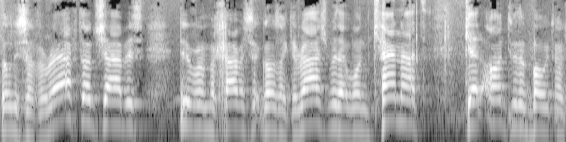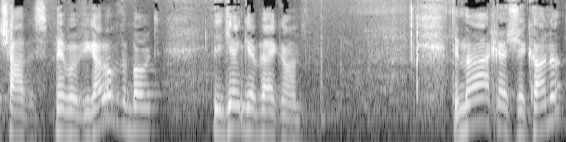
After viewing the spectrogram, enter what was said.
build yourself a raft on Shabbos. Therefore, Mechaber goes like the Rashba that one cannot get onto the boat on Shabbos. Therefore, if you got off the boat, you can't get back on. The Ma'acha Shekana,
